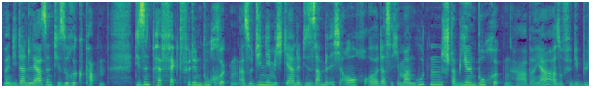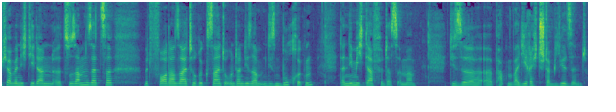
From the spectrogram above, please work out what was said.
wenn die dann leer sind, diese Rückpappen. Die sind perfekt für den Buchrücken. Also die nehme ich gerne, die sammle ich auch, äh, dass ich immer einen guten, stabilen Buchrücken habe, ja? Also für die Bücher, wenn ich die dann äh, zusammensetze mit Vorderseite, Rückseite und dann dieser, diesem Buchrücken, dann nehme ich dafür das immer immer, diese äh, Pappen, weil die recht stabil sind.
